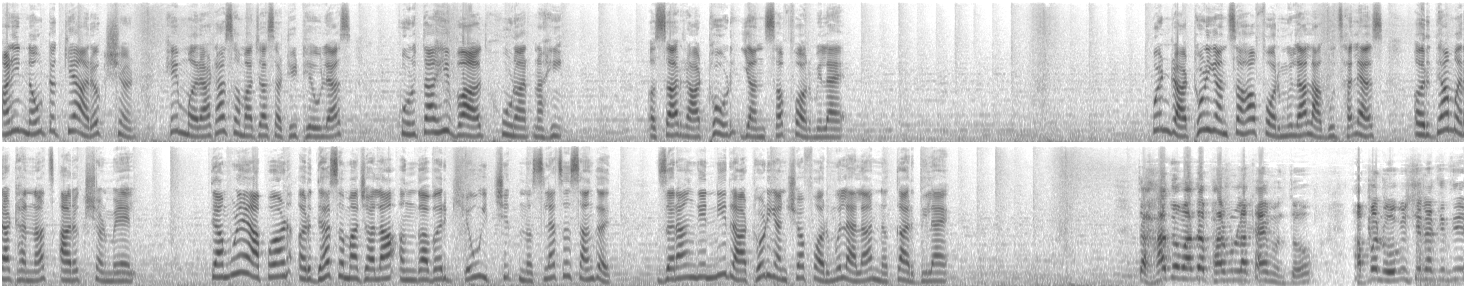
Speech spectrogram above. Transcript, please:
आणि नऊ टक्के आरक्षण हे मराठा समाजासाठी ठेवल्यास कोणताही वाद होणार नाही. असा राठोड यांचा फॉर्म्युला आहे. पण राठोड यांचा हा फॉर्म्युला लागू झाल्यास अर्ध्या मराठ्यांनाच आरक्षण मिळेल. त्यामुळे आपण अर्ध्या समाजाला अंगावर घेऊ इच्छित नसल्याचं सांगत जरांगेंनी राठोड यांच्या फॉर्म्युल्याला नकार दिलाय. तर हा जो माझा फॉर्म्युला काय म्हणतो? आपण ओबीसीला किती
